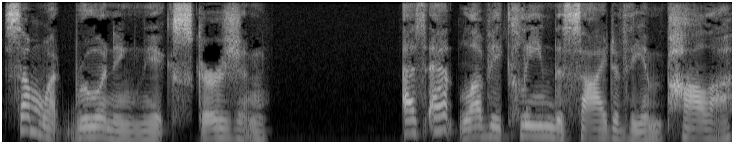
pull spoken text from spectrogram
somewhat ruining the excursion. As Aunt Lovey cleaned the side of the Impala,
